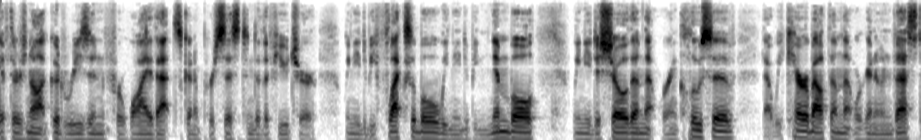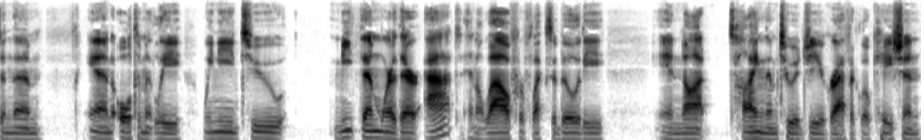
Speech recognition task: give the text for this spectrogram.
if there's not good reason for why that's going to persist into the future. We need to be flexible, we need to be nimble, we need to show them that we're inclusive, that we care about them, that we're going to invest in them, and ultimately we need to meet them where they're at and allow for flexibility in not tying them to a geographic location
